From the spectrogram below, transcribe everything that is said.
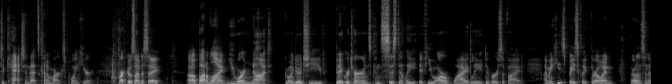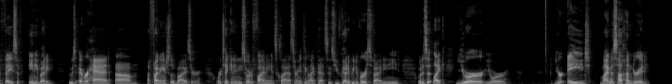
to, catch. And that's kind of Mark's point here. Mark goes on to say, uh, bottom line, you are not going to achieve big returns consistently if you are widely diversified. I mean, he's basically throwing throwing this in the face of anybody who's ever had um, a financial advisor or taken any sort of finance class or anything like that. Says you've got to be diversified. You need what is it like your your your age minus a hundred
